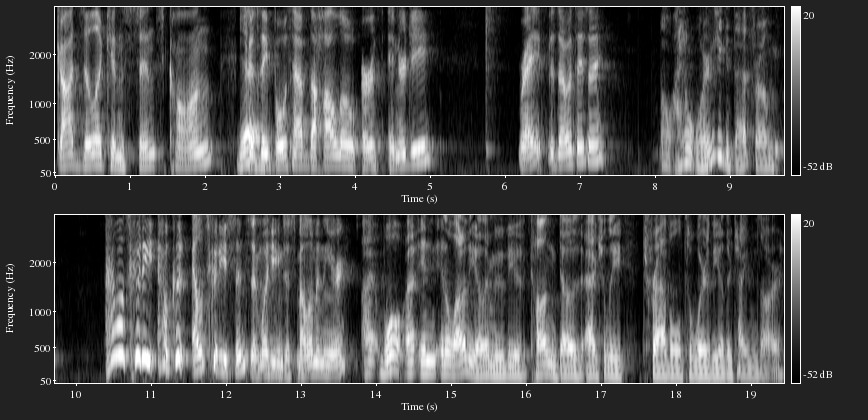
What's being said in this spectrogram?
Godzilla can sense Kong because Yeah. they both have the hollow Earth energy. Right? Is that what they say? Oh, I don't. Where did you get that from? How else could he? How could else could he sense him? What he can just smell him in the air? I well, uh, in in a lot of the other movies, Kong does actually travel to where the other Titans are.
